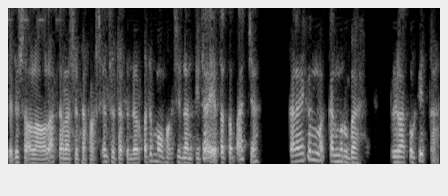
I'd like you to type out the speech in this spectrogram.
jadi seolah-olah karena sudah vaksin sudah kendur, pada mau vaksin dan tidak ya tetap aja, karena ini kan akan merubah perilaku kita.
